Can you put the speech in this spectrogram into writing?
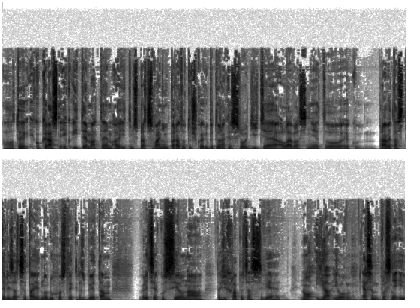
A to je jako krásně jako i tématem, ale i tím zpracováním vypadá to trošku, jak by to nakreslilo dítě, ale vlastně je to jako právě ta stylizace, ta jednoduchost té kresby je tam velice jako silná. Takže chlapec a svět. No já, jo, já jsem vlastně i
